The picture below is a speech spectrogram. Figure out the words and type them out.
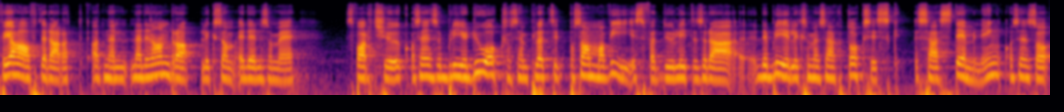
För jag har haft det där att, att när, när den andra liksom är den som är svartsjuk och sen så blir du också sen plötsligt på samma vis för att du är lite sådär, det blir liksom en sån här toxisk så här stämning och sen så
